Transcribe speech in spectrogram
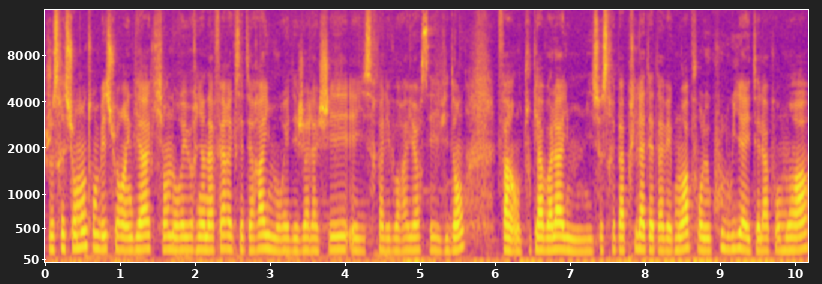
je serais sûrement tombée sur un gars qui en aurait eu rien à faire, etc. Il m'aurait déjà lâché et il serait allé voir ailleurs, c'est évident. Enfin, en tout cas, voilà, il, se serait pas pris la tête avec moi. Pour le coup, Louis a été là pour moi.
